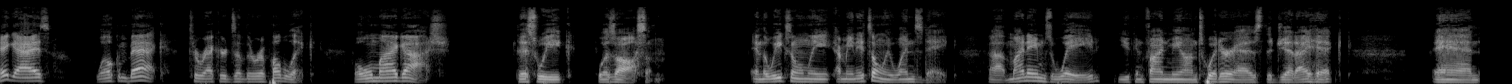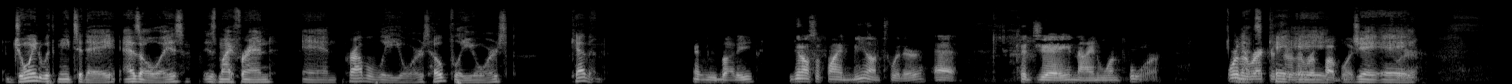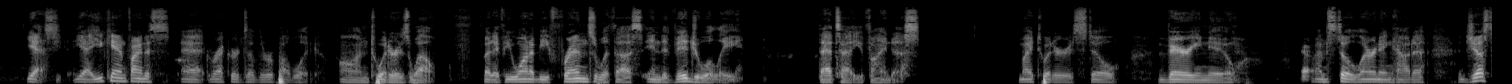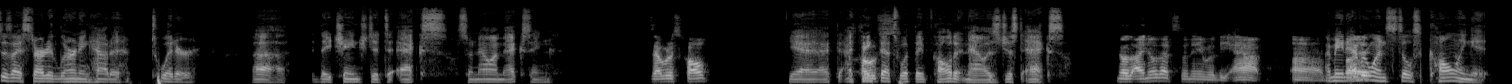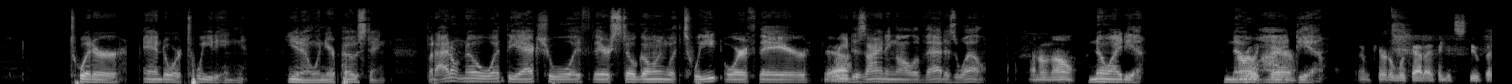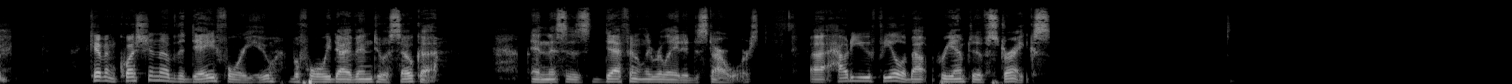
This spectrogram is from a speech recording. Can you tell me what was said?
Hey guys, welcome back to Records of the Republic. Oh my gosh, this week was awesome. And the week's only, I mean, it's only Wednesday. Uh, my name's Wade. You can find me on Twitter as the Jedi Hick. And joined with me today, as always, is my friend and probably yours, hopefully yours, Kevin. everybody. You can also find me on Twitter at KJ914 or the Records of the Republic. J A. Yes, yeah, you can find us at Records of the Republic on Twitter as well. But if you want to be friends with us individually, that's how you find us. My Twitter is still very new. Yeah. I'm still learning how to. Just as I started learning how to Twitter, uh, they changed it to X, so now I'm Xing. Is that what it's called? Yeah, I, th- I think that's what they've called it now. Is just X. No, I know that's the name of the app. Um, I mean, but everyone's still calling it Twitter and or tweeting, you know, when you're posting. But I don't know what the actual if they're still going with tweet or if they're Yeah. redesigning all of that as well. I don't know. No idea. No really care. idea. I don't care to look at. it. I think it's stupid. Kevin, question of the day for you before we dive into Ahsoka. And this is definitely related to Star Wars. Uh, how do you feel about preemptive strikes?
